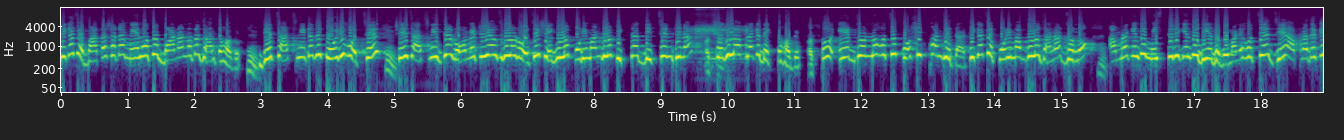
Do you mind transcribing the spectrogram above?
ঠিক আছে? বাতাসাটা মেন হচ্ছে বানানোটা জানতে হবে। যে চাচনিটা যে তৈরি হচ্ছে সেই চাচনির যে র মেটেরিয়ালসগুলো রয়েছে সেগুলো পরিমাণগুলো ঠিকঠাক দিচ্ছেন কিনা আচ্ছা। সেগুলো আপনাকে দেখতে হবে। আচ্ছা। তো এর জন্য হচ্ছে প্রশিক্ষণ যেটা ঠিক আছে? পরিমাপগুলো জানার জন্য আমরা কিন্তু মিস্ত্রি কিন্তু দিয়ে দেবো। মানে হচ্ছে যে আপনাদেরকে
